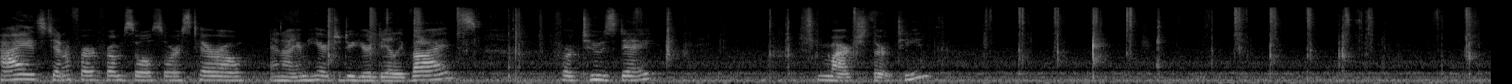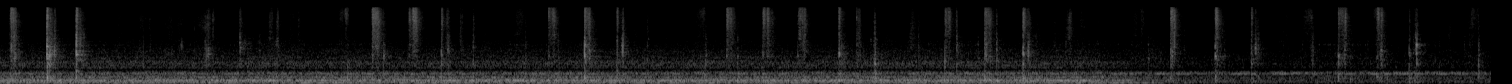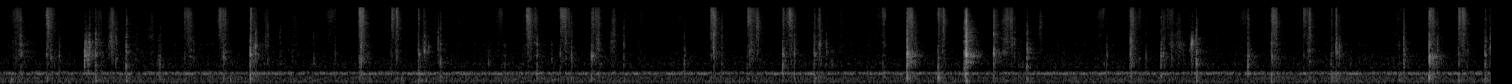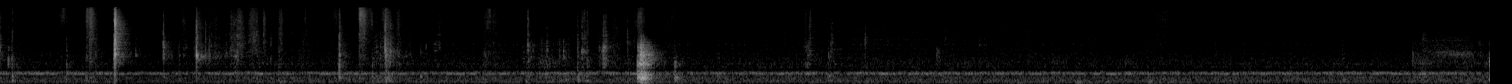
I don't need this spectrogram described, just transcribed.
Hi, it's Jennifer from Soul Source Tarot, and I am here to do your daily vibes for Tuesday, March 13th.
